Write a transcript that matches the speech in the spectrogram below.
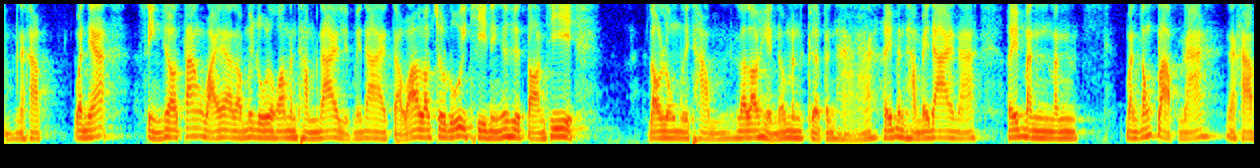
ำนะครับ วันนี้สิ่งที่เราตั้งไว้เราไม่รู้หรอกว่ามันทำได้หรือไม่ได้ แต่ว่าเราจะรู้อีกทีหนึ่งก็คือตอนที่เราลงมือทำแล้วเราเห็นว่ามันเกิดปัญหาเฮ้ยมันทำไม่ได้นะเฮ้ยมันมันมันต้องปรับนะนะครับ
